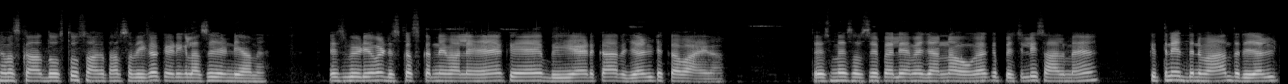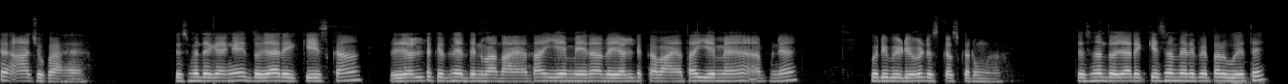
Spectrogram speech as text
नमस्कार दोस्तों, स्वागत है आप सभी का केडी क्लासेज इंडिया में। इस वीडियो में डिस्कस करने वाले हैं कि बीएड का रिज़ल्ट कब आएगा। तो इसमें सबसे पहले हमें जानना होगा कि पिछले साल में कितने दिन बाद रिज़ल्ट आ चुका है। तो इसमें देखेंगे 2021 का रिज़ल्ट कितने दिन बाद आया था, ये मेरा रिज़ल्ट कब आया था, ये मैं अपने पूरी वीडियो में डिस्कस करूँगा। तो इसमें 2021 में मेरे पेपर हुए थे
